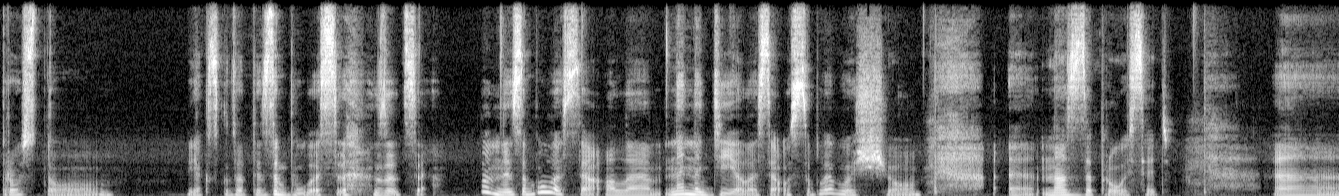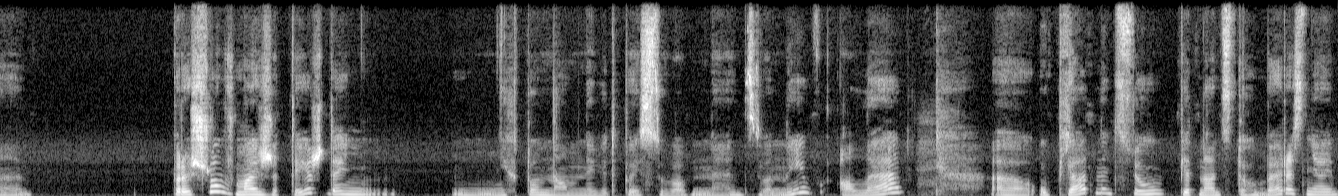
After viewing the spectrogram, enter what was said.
просто, як сказати, забулася за це. Ну, не забулася, але не надіялася особливо, що е, нас запросять. Пройшов майже тиждень, ніхто нам не відписував, не дзвонив, але Е, у п'ятницю, 15 березня,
